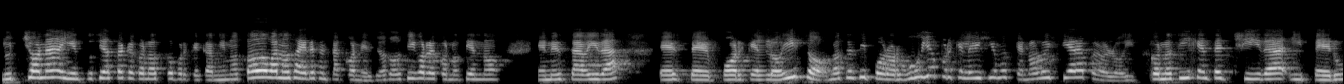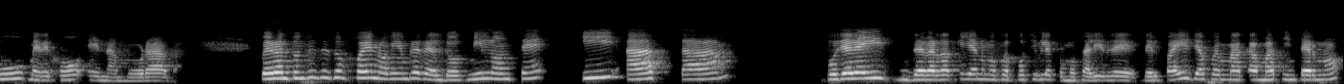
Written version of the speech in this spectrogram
luchona y entusiasta que conozco porque caminó todo Buenos Aires en tacones, yo lo sigo reconociendo en esta vida, este, porque lo hizo, no sé si por orgullo, porque le dijimos que no lo hiciera, pero lo hizo. Conocí gente chida y Perú me dejó enamorada. Pero entonces eso fue en noviembre del 2011 y hasta, pues ya de ahí, de verdad que ya no me fue posible como salir de, del país, ya fue acá más interno,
